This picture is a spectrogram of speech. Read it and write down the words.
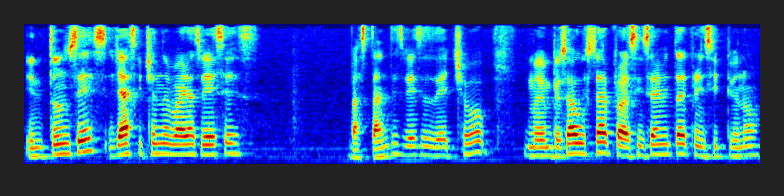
entonces, ya escuchando varias veces, bastantes veces de hecho, pues, me empezó a gustar, pero sinceramente al principio no.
